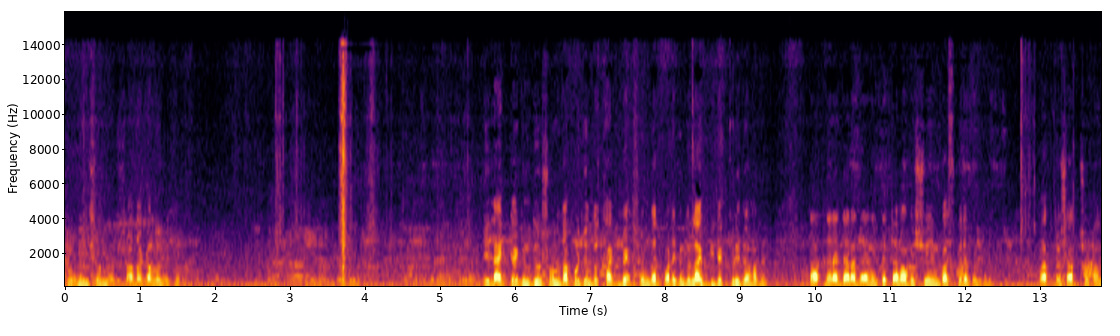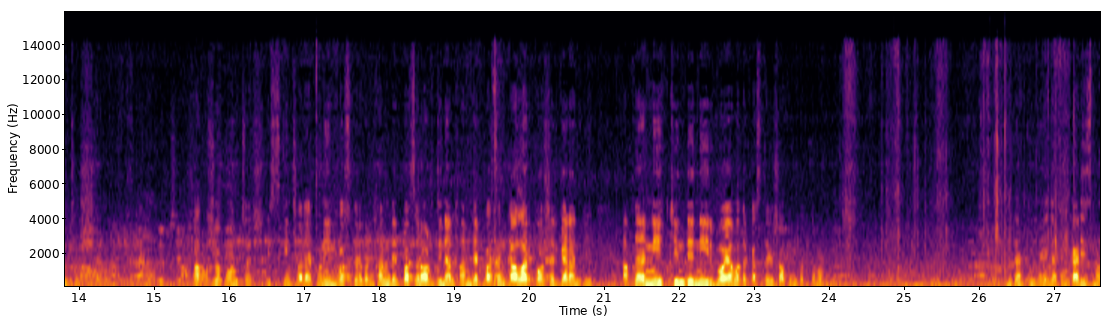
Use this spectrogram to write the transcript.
খুবই সুন্দর। সাদা কালোর ভিতরে। এই লাইভটা কিন্তু সন্ধ্যা পর্যন্ত থাকবে। সন্ধ্যার পরে কিন্তু লাইভ ডিলিট করে দেওয়া হবে। তো আপনারা যারা যারা নিতে চান অবশ্যই ইনবক্স করে ফেলবেন। মাত্র সাতশো পঞ্চাশ। সাতশো পঞ্চাশ। স্ক্রিনশট এখন ইনবক্স করে পারেন hundred percent original hundred percent colour কসের গ্যারান্টি আপনারা নিশ্চিন্তে, নির্ভয় আমাদের কাছ থেকে শপিং করতে পারেন এটা কি? এই দেখেন কারিজমা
